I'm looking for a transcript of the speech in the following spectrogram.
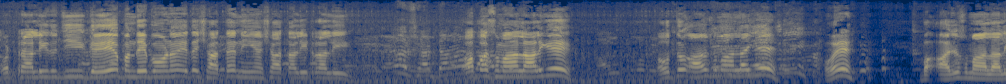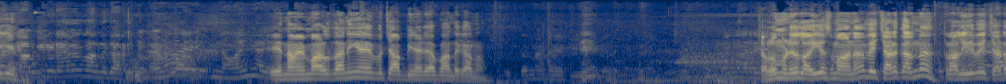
ਉਹ ਟਰਾਲੀ ਦੂਜੀ ਗਏ ਆ ਬੰਦੇ ਪਾਉਣ ਇਹ ਤੇ ਛੱਤ ਹੈ ਨਹੀਂ ਆ ਛੱਤ ਵਾਲੀ ਟਰਾਲੀ। ਆਪਾਂ ਸਮਾਨ ਲਾ ਲਈਏ। ਉਧਰ ਆਹ ਸਮਾਨ ਲਾਈਏ। ਓਏ ਆਜੋ ਸਮਾਨ ਲਾ ਲਈਏ। ਇਹ ਨਵੇਂ ਮਾਡਲ ਦਾ ਨਹੀਂ ਇਹ ਚਾਬੀ ਨਾਲ ਡਿਆ ਬੰਦ ਕਰਨ। ਚਲੋ ਮੁੰਡਿਓ ਲਾਈਏ ਸਮਾਨ ਵਿੱਚ ਚੜ ਕਰਨ ਟਰਾਲੀ ਦੇ ਵਿੱਚ ਚੜ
